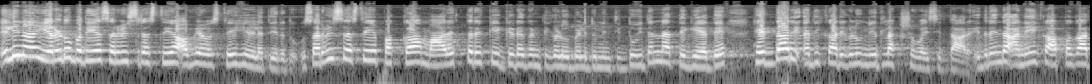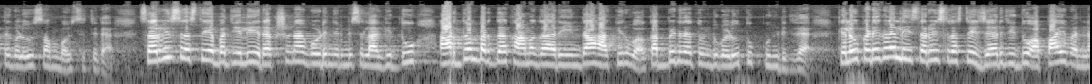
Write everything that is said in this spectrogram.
ಇಲ್ಲಿನ ಎರಡು ಬದಿಯ ಸರ್ವಿಸ್ ರಸ್ತೆಯ ಅವ್ಯವಸ್ಥೆ ಹೇಳದಿರದು ಸರ್ವಿಸ್ ರಸ್ತೆಯ ಪಕ್ಕ ಮಾರೆತ್ತರಕ್ಕೆ ಗಿಡಗಂಟಿಗಳು ಬೆಳೆದು ನಿಂತಿದ್ದು. ಇದನ್ನ ತೆಗೆಯದೆ ಹೆದ್ದಾರಿ ಅಧಿಕಾರಿಗಳು ನಿರ್ಲಕ್ಷ್ಯ ವಹಿಸಿದ್ದಾರೆ. ಇದರಿಂದ ಅನೇಕ ಅಪಘಾತಗಳು ಸಂಭವಿಸುತ್ತಿದೆ. ಸರ್ವಿಸ್ ರಸ್ತೆಯ ಬದಿಯಲ್ಲಿ ರಕ್ಷಣಾ ಗೋಡೆ ನಿರ್ಮಿಸಲಾಗಿದ್ದು, ಅರ್ಧಂಬರ್ಧ ಕಾಮಗಾರಿಯಿಂದ ಹಾಕಿರುವ ಕಬ್ಬಿಣದ ತುಂಡುಗಳು ತುಕ್ಕು ಹಿಡಿದಿದೆ. ಕೆಲವು ಕಡೆಗಳಲ್ಲಿ ಸರ್ವಿಸ್ ರಸ್ತೆ ಜರಿದಿದ್ದು ಅಪಾಯವನ್ನ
